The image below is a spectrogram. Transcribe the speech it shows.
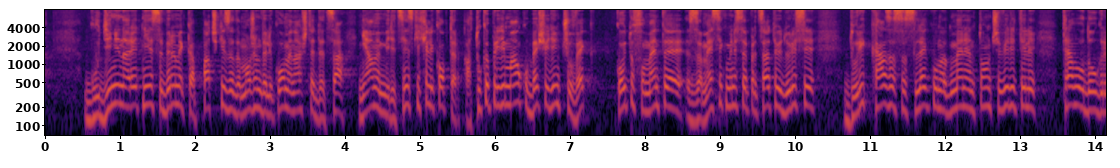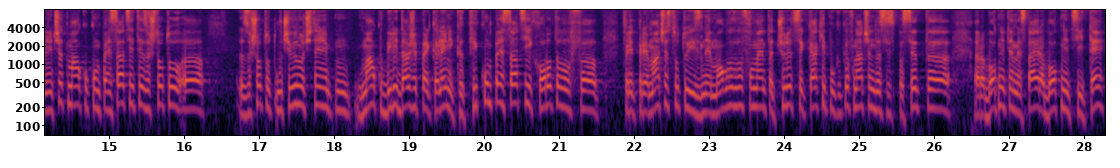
Години наред ние събираме капачки, за да можем да лекуваме нашите деца. Нямаме медицински хеликоптер. А тук преди малко беше един човек, който в момента е заместник министър-председател и дори, си, дори каза с леко надменен тон, че видите ли, трябвало да ограничат малко компенсациите, защото а, защото очевидно, че те малко били даже прекалени. Какви компенсации хората в предприемачеството изнемогват в момента? Чудят се как и по какъв начин да си спасят работните места и работниците.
